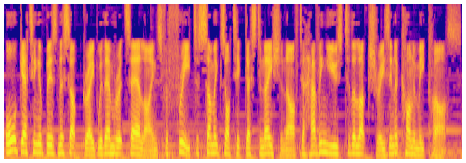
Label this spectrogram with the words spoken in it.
Or getting a business upgrade with Emirates Airlines for free to some exotic destination after having used to the luxuries in economy class?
